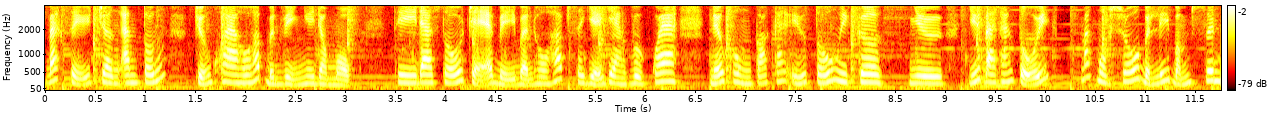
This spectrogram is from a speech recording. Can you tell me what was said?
bác sĩ Trần Anh Tuấn, trưởng khoa hô hấp bệnh viện Nhi đồng 1, thì đa số trẻ bị bệnh hô hấp sẽ dễ dàng vượt qua nếu không có các yếu tố nguy cơ như dưới 3 tháng tuổi, mắc một số bệnh lý bẩm sinh,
